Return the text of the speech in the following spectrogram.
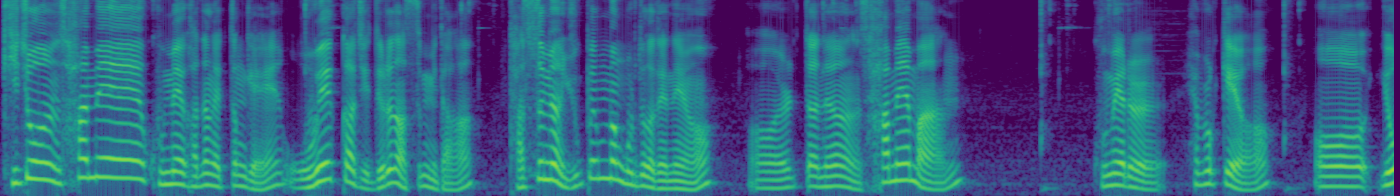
기존 3회 구매 가능했던 게 5회까지 늘어났습니다. 다 쓰면 600만 골드가 되네요. 어, 일단은 3회만 구매를 해볼게요. 어, 요,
